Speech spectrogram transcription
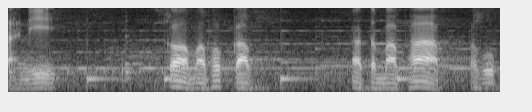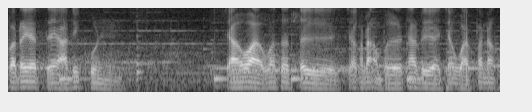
ณะนี้ ก็มาพบกับอาตมาภาพพระครูปริยัตยาธิคุณ เจ้าวาดวัดสะตือเจ้าคณะอำเภอท่าเรือจังหวัดพระนค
